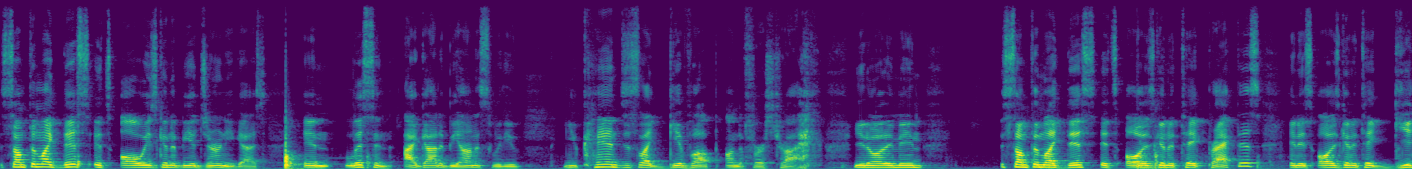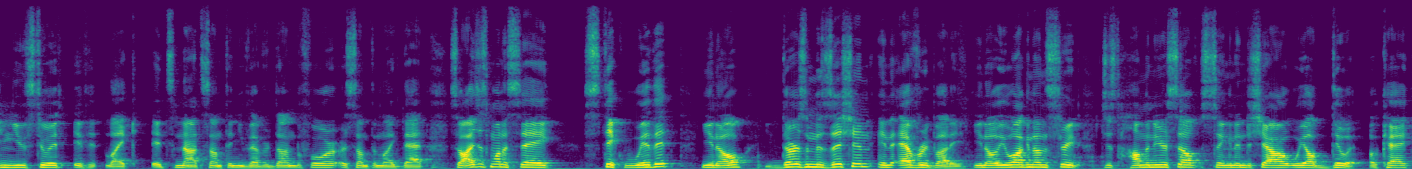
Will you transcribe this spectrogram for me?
something like this, it's always gonna be a journey, guys. And listen, I gotta be honest with you. You can't just like give up on the first try. you know what I mean? Something like this, it's always gonna take practice, and it's always gonna take getting used to it if it like it's not something you've ever done before or something like that. So I just want to say, stick with it you know, there's a musician in everybody. You know, you're walking down the street, just humming to yourself, singing in the shower. We all do it, okay?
